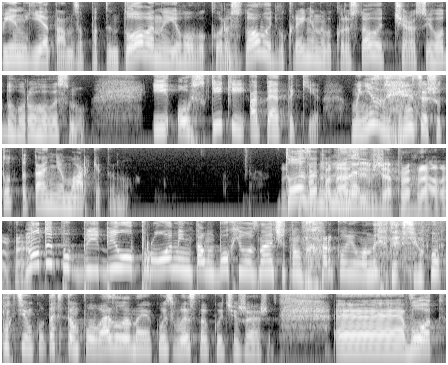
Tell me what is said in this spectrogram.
Він є там запатентований, його використовують, в Україні не використовують через його дороговесну. І оскільки, опять-таки, мені здається, що тут питання маркетингу. Ну, То типу, за... По назві вже програли. знаєш? Ну, типу, біопромінь, там Бог його знає, чи там в Харкові вони десь його потім кудись там повезли на якусь виставку чи ще щось. Е, вот.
